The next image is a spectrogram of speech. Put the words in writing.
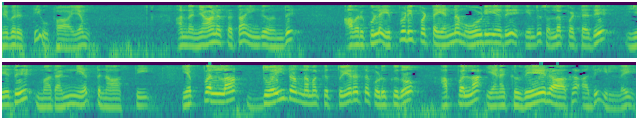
நிவர்த்தி உபாயம். அந்த ஞானத்தை தான் இங்கு வந்து அவருக்குள்ள எப்படிப்பட்ட எண்ணம் ஓடியது என்று சொல்லப்பட்டது. எது மதன்யத் நாஸ்தி? எப்பெல்லாம் துவைதம் நமக்கு துயரத்தை கொடுக்குதோ அப்பெல்லாம் எனக்கு வேறாக அது இல்லை.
